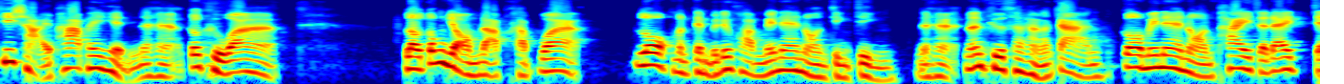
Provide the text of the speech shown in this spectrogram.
ที่ฉายภาพให้เห็นนะฮะก็คือว่าเราต้องยอมรับครับว่า โลกมันเต็มไปด้วยความไม่แน่นอนจริงๆนะฮะนั่นคือสถานการณ์ก็ไม่แน่นอนไพ่จะได้แจ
